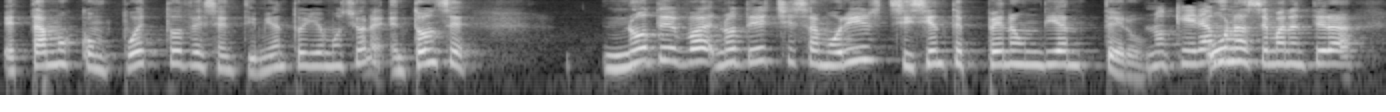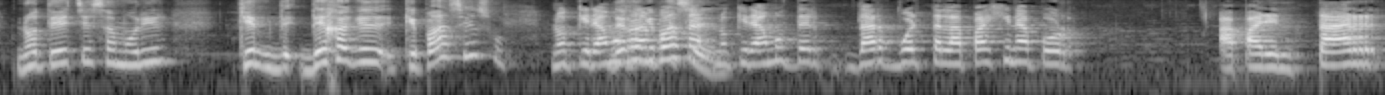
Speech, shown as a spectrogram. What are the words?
estamos compuestos de sentimientos y emociones. Entonces, no te va, no te eches a morir si sientes pena un día entero. No queramos- Una semana entera, no te eches a morir. ¿Quién- de- deja que, que pase eso. No queramos, Deja dar que vuelta, pase. no queramos dar, dar vuelta a la página por aparentar.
